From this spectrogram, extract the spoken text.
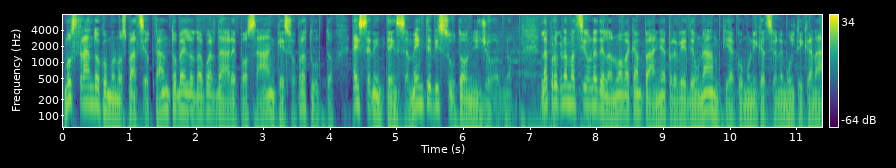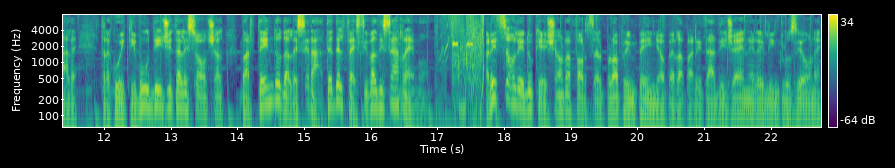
mostrando come uno spazio tanto bello da guardare possa anche e soprattutto essere intensamente vissuto ogni giorno. La programmazione della nuova campagna campagna prevede un'ampia comunicazione multicanale, tra cui TV, digital e social, partendo dalle serate del Festival di Sanremo. Rizzoli Education rafforza il proprio impegno per la parità di genere e l'inclusione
